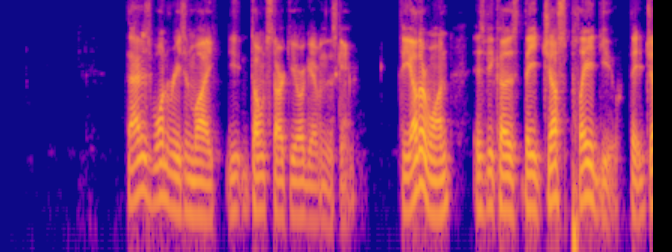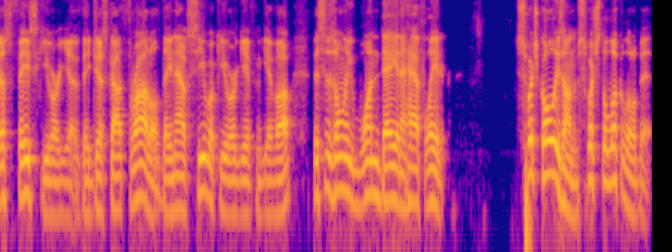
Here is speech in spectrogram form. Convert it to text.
That is one reason why you don't start Georgiev in this game. The other one is because they just played you. They just faced Georgiev. They just got throttled. They now see what Georgiev can give up. This is only one day and a half later. Switch goalies on them. Switch the look a little bit,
